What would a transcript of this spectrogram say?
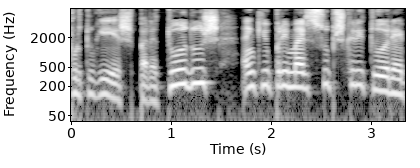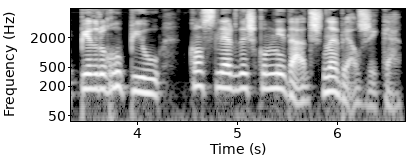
Português para Todos, em que o primeiro subscritor é Pedro Rupiu, conselheiro das comunidades na Bélgica.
